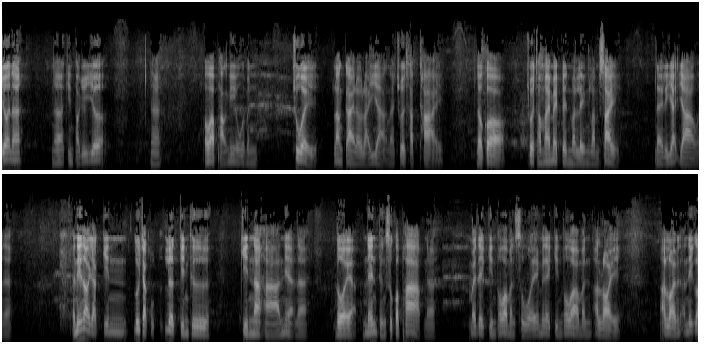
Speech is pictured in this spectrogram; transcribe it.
เยอะๆนะ นะกินผักเยอะๆนะเพราะว่าผักนี่โอ้ยมันช่วยร่างกายเราหลายอย่างนะช่วยขับถ่าย แล้วก็ช่วยทำให้ไม่เป็นมะเร็งลำไส้ในระยะยาวนะอันนี้นอกจากกินรู้จักเลือกกินคือกินอาหารเนี่ยนะโดยเน้นถึงสุขภาพนะไม่ได้กินเพราะว่ามันสวย ไม่ได้กินเพราะว่ามันอร่อย อร่อย อันนี้ก็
